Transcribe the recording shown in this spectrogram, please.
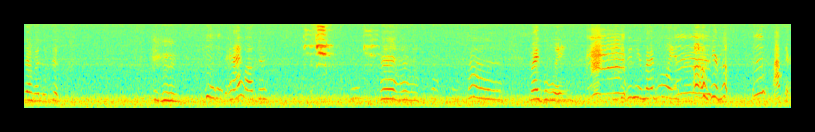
Yeah, but look good. Say hi, Walter. My boy. Get in here, my boy. Oh, here, look. Out there.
